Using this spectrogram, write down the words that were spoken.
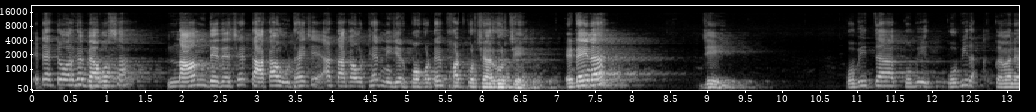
এটা একটা ওরকে ব্যবসা নাম দিয়ে দিয়েছে, টাকা উঠাইছে, আর টাকা উঠে নিজের পকেটে ফাট করছে আর করছে এটাই না? যে কবিতা, কবি, কবির মানে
